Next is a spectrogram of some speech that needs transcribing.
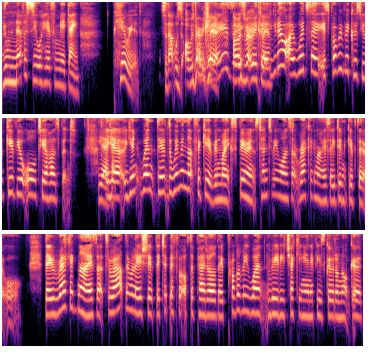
You'll never see or hear from me again. Period. So that was, I was very clear. Amazing. I was very uh, clear. You know, I would say it's probably because you give your all to your husband. Yeah, yeah. You, when the, the women that forgive, in my experience, tend to be ones that recognize they didn't give their all. They recognize that throughout the relationship, they took their foot off the pedal. They probably weren't really checking in if he's good or not good.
